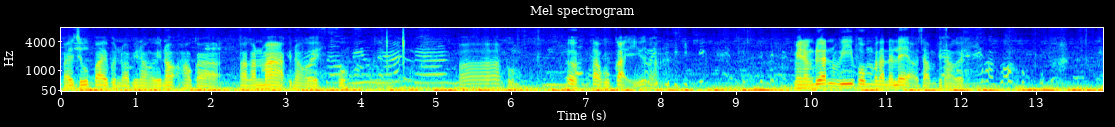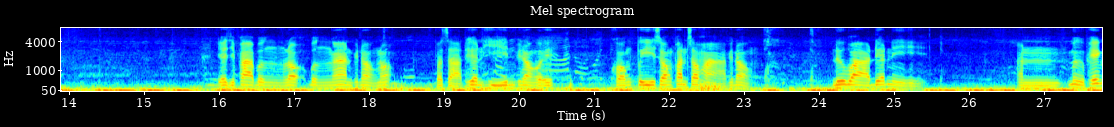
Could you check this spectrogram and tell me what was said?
ไปชูไปเพิ่นว่าพี่น้องเอ้ยเนาะเฮาก็ พากันมาพี่น้องเอ้ยโอ้ป้าโอ้เออตามหูไก่อยู่นะแม่นางเดือนหวีผมบ่ทันได้แล้วซ้ำพี่น้องเอ้ยเดี๋ยวสิพาเบิ่งเลาะเบิ่งงานพี่น้องเนาะปราสาทเทือนหินพี่น้องเอ้ยของปี2025พี่น้องหรือว่าเดือนนี้อันมือเพ่ง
